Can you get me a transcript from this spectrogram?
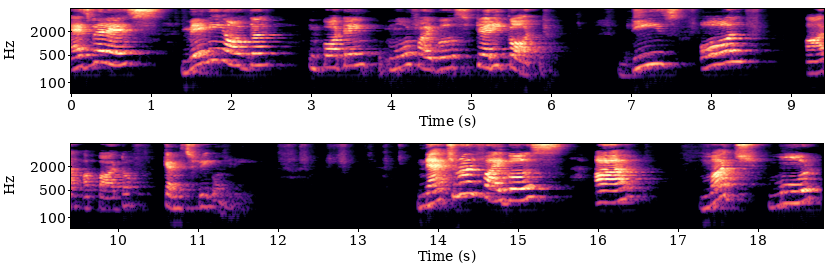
as well as Many of the important more fibers, terracotta, these all are a part of chemistry only. Natural fibers are much more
